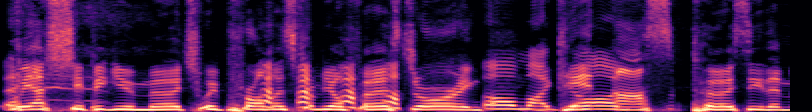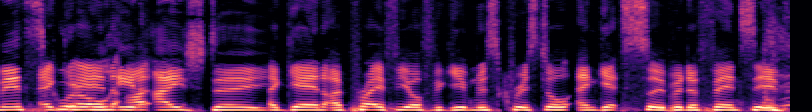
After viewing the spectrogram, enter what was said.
we are shipping you merch. We promise from your first drawing. Oh my god. Get God. us Percy the meth squirrel Again, in I- HD. Again, I pray for your forgiveness, Crystal, and get super defensive.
